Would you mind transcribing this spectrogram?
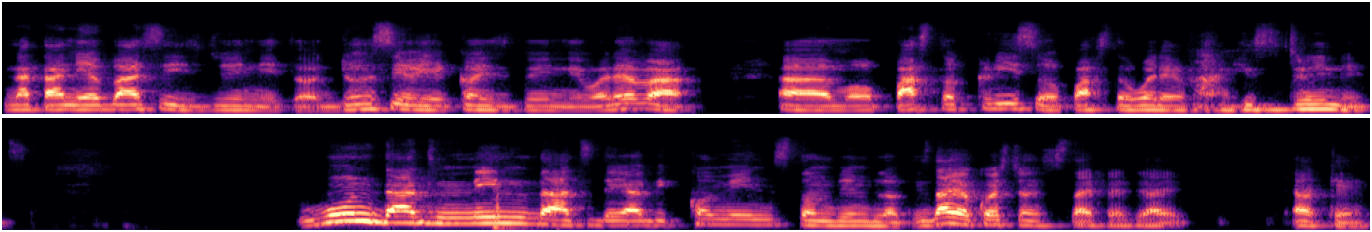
Nathaniel Bassey is doing it, or Johnson Oyeko is doing it, whatever, um, or Pastor Chris or Pastor whatever is doing it. Won't that mean that they are becoming stumbling blocks? Is that your question, Stephen? Okay.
